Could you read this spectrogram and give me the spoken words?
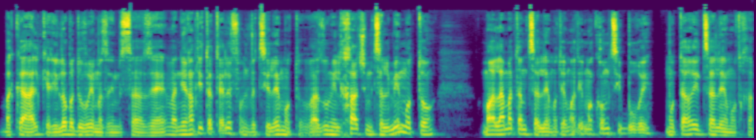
בקהל כי אני לא בדוברים אז אני בסדר זה ואני הרמתי את הטלפון וצילם אותו ואז הוא נלחץ שמצלמים אותו. אמר למה אתה מצלם אותי אמרתי מקום ציבורי מותר לי לצלם אותך.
